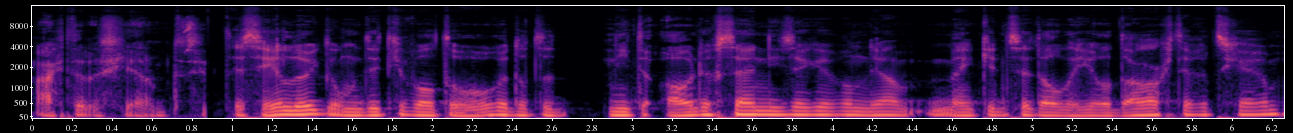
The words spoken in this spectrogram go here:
achter het scherm te zitten. Het is heel leuk om in dit geval te horen dat het niet de ouders zijn die zeggen van, ja, mijn kind zit al de hele dag achter het scherm,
